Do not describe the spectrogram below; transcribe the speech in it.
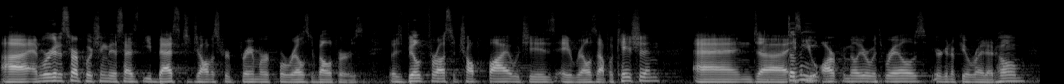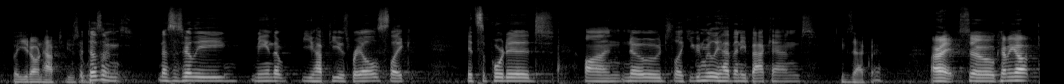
Uh, and we're going to start pushing this as the best JavaScript framework for Rails developers. It was built for us at Shopify, which is a Rails application. And uh, if you are familiar with Rails, you're going to feel right at home, but you don't have to use it. It doesn't Rails. necessarily mean that you have to use Rails. Like, it's supported on Node. Like, you can really have any backend. Exactly. All right, so coming up,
